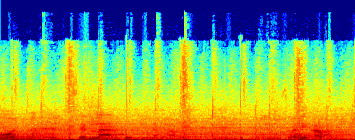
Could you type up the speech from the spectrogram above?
บนนะฮะเส้นล่างตัวนี้นะครับ สวัสดีครับ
